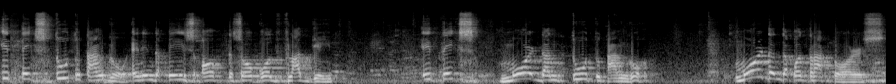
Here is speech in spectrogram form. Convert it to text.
it takes two to tango. And in the case of the so-called floodgate, it takes more than two to tango. More than the contractors,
